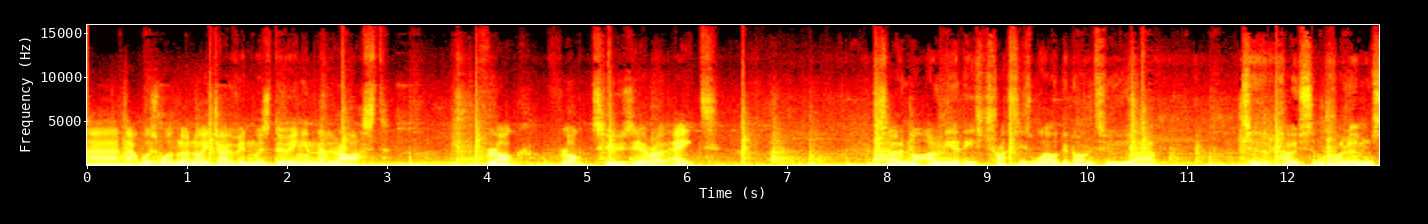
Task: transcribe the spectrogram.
Uh, that was what Nunoy Jovin was doing in the last vlog, vlog 208. So not only are these trusses welded onto uh, to the posts and columns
